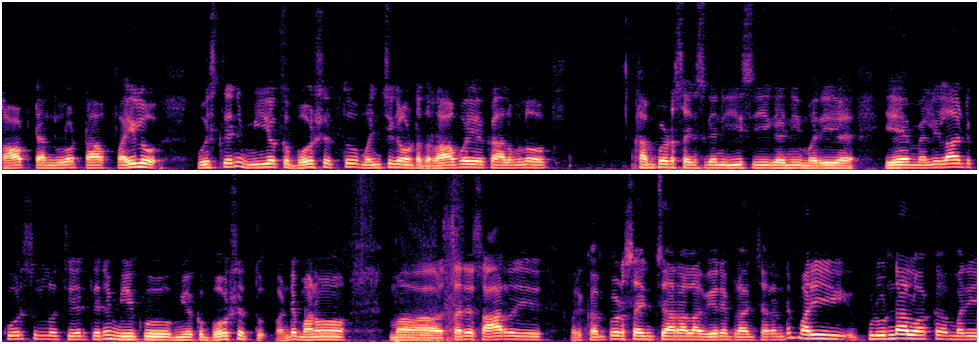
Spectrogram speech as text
టాప్ టెన్లో టాప్ ఫైవ్లో వస్తేనే మీ యొక్క భవిష్యత్తు మంచిగా ఉంటుంది. రాబోయే కాలంలో కంప్యూటర్ సైన్స్ కానీ ఈసీఈ కానీ మరి ఏఎంఎల్ ఇలాంటి కోర్సుల్లో చేరితేనే మీకు మీ యొక్క భవిష్యత్తు. అంటే మనం మా సరే సార్ మరి కంప్యూటర్ సైన్స్ చేరాలా వేరే బ్రాంచ్ చేరాలంటే మరి ఇప్పుడు ఉండాలి ఒక మరి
